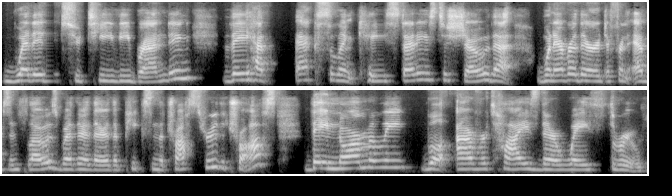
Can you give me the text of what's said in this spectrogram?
wedded to TV branding, they have excellent case studies to show that whenever there are different ebbs and flows, whether they're the peaks and the troughs through the troughs, they normally will advertise their way through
